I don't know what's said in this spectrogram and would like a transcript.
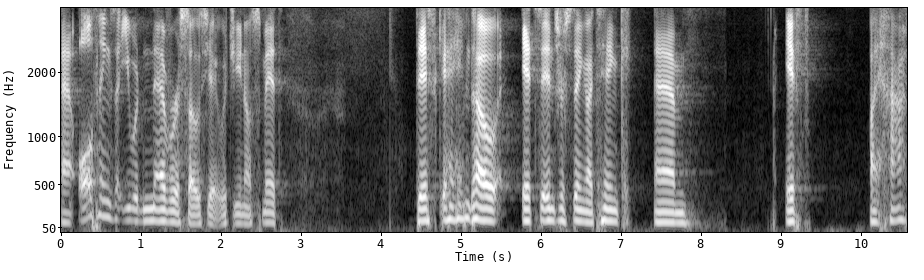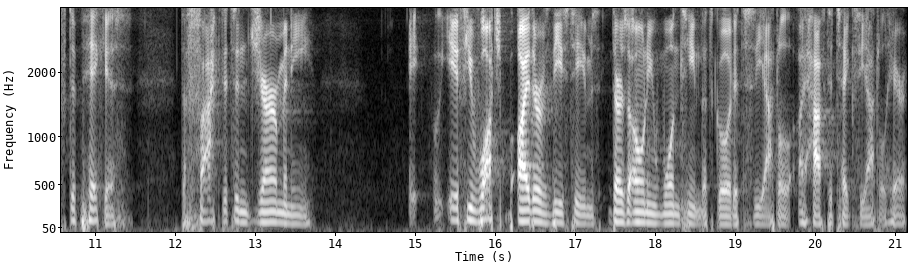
Uh, all things that you would never associate with Geno Smith. This game, though, it's interesting. I think um, if I have to pick it, the fact it's in Germany. i- If you've watched either of these teams, there's only one team that's good. It's Seattle. I have to take Seattle here.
